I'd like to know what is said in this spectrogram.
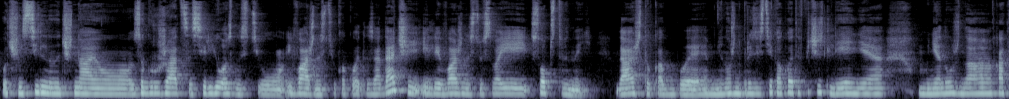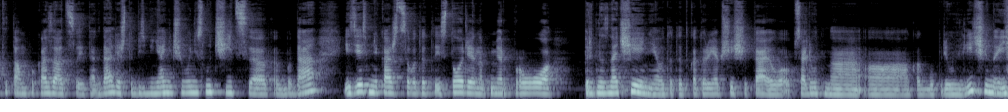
очень сильно начинаю загружаться серьезностью и важностью какой-то задачи или важностью своей собственной да, что как бы мне нужно произвести какое-то впечатление, мне нужно как-то там показаться и так далее, что без меня ничего не случится, как бы, да. И здесь, мне кажется, вот эта история, например, про предназначение вот этот, который я вообще считаю абсолютно а, как бы преувеличенной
